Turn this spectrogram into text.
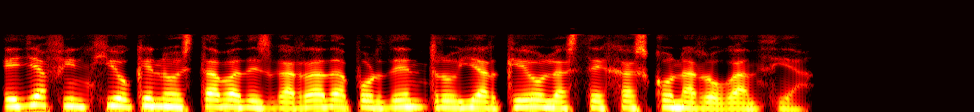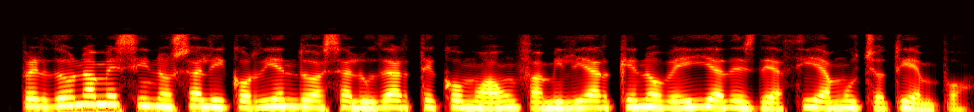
Ella fingió que no estaba desgarrada por dentro y arqueó las cejas con arrogancia. Perdóname si no salí corriendo a saludarte como a un familiar que no veía desde hacía mucho tiempo.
